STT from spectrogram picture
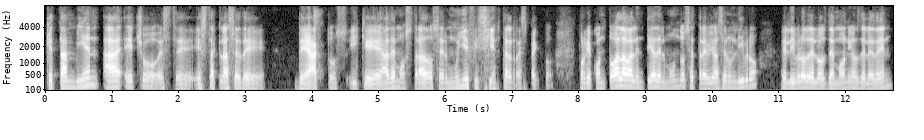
que también ha hecho este, esta clase de, de actos y que ha demostrado ser muy eficiente al respecto, porque con toda la valentía del mundo se atrevió a hacer un libro, el libro de los demonios del Edén,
